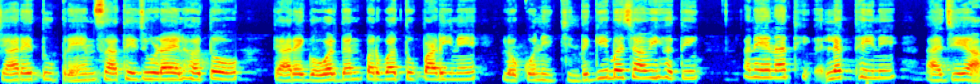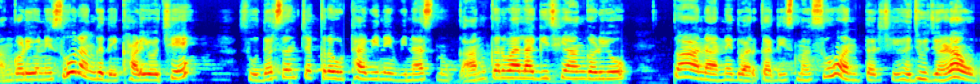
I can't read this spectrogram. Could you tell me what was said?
જ્યારે તું પ્રેમ સાથે જોડાયેલ હતો, ત્યારે ગોવર્ધન પર્વત ઉપાડીને લોકોની જિંદગી બચાવી હતી અને એનાથી અલગ થઈને આજે આંગળીઓને શું રંગ દેખાડ્યો છે? સુદર્શન ચક્ર ઉઠાવીને વિનાશનું કામ કરવા લાગી છે આંગળીઓ. કાના અને દ્વારકાધીશમાં શું અંતર છે હજુ જણાવું.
